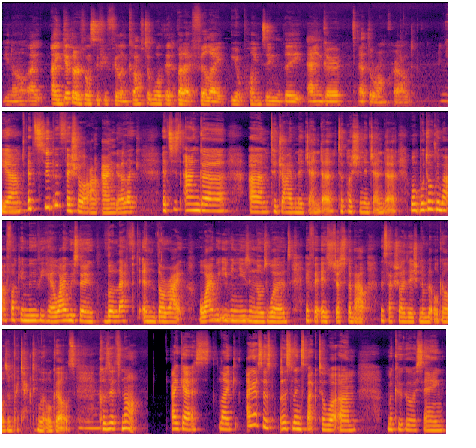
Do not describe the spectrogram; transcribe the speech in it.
you know, I I get the response if you feel uncomfortable with it, but I feel like you're pointing the anger at the wrong crowd. Yeah, it's superficial anger. Like it's just anger um, to drive an agenda, to push an agenda. We're, we're talking about a fucking movie here. Why are we saying the left and the right? Why are we even using those words if it is just about the sexualization of little girls and protecting little girls? Because it's not. I guess like I guess this this links back to what um Makuga was saying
